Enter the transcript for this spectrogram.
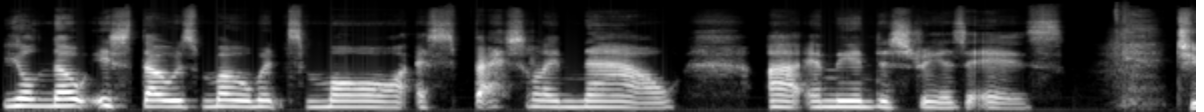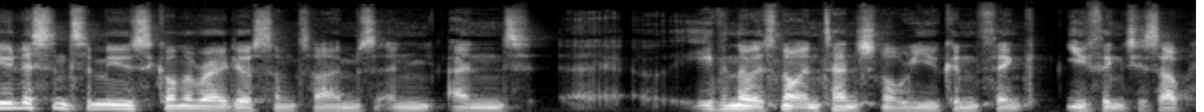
you'll notice those moments more, especially now uh, in the industry as it is. Do you listen to music on the radio sometimes, and and uh, even though it's not intentional, you can think you think to yourself,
